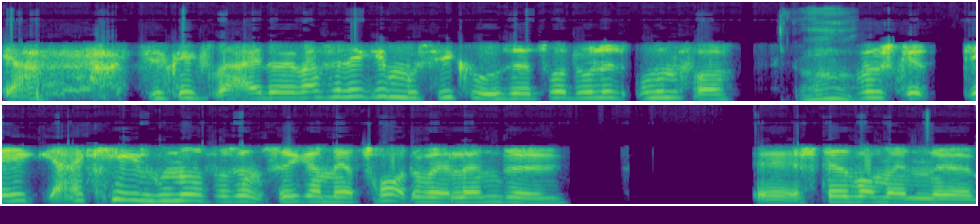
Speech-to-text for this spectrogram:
Er faktisk ikke... Nej, det var i hvert fald ikke i musikhuset. Jeg tror, du er lidt udenfor. Oh. Husk, det er ikke, jeg er ikke helt 100% sikker, men jeg tror, det var et eller andet øh, øh, sted, hvor man øh,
